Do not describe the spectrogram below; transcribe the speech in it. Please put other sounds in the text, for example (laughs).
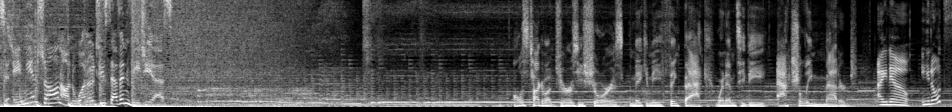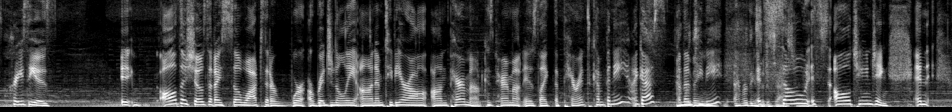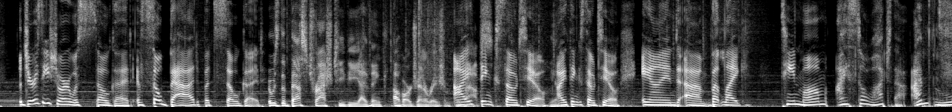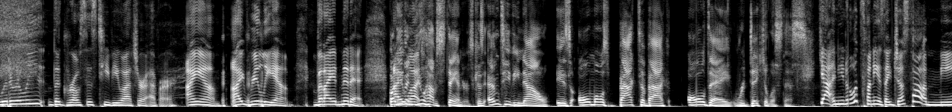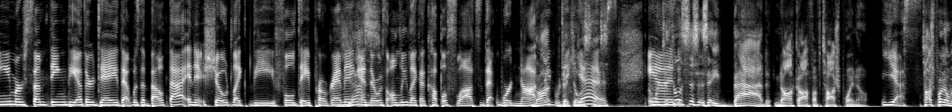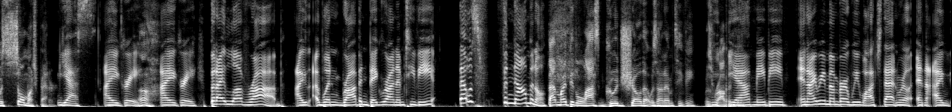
to Aimee and Shawn on 1027 VGS. All this talk about Jersey Shore is making me think back when MTV actually mattered. I know. You know what's crazy is it, all the shows that I still watch that are were originally on MTV are all on Paramount because Paramount is like the parent company, I guess, of MTV. everything's a it's disaster, so it's all changing, and Jersey Shore was so good. It was so bad, but so good. It was the best trash TV, I think, of our generation. I think so too. Yeah. I think so too. And um, but like Teen Mom, I still watch that. I'm literally the grossest TV watcher ever. I am. I really (laughs) am. But I admit it. But I even watch- you have standards because MTV now is almost back to back all day ridiculousness. Yeah, and you know what's funny is I just saw a meme or something the other day that was about that, and it showed like the full day programming, Yes. and there was only like a couple slots that were not, Not rid- ridiculousness. Yes, And and ridiculousness is a bad knockoff of Tosh.0. yes, Tosh.0 was so much better. Yes, I agree. Ugh. I agree. But I love Rob. I when Rob and Big were on MTV, that was phenomenal. That might be the last good show that was on MTV. Was Robin? yeah, maybe. And I remember we watched that, and we're and I,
